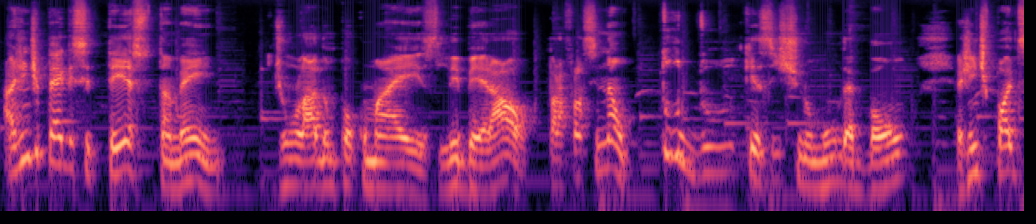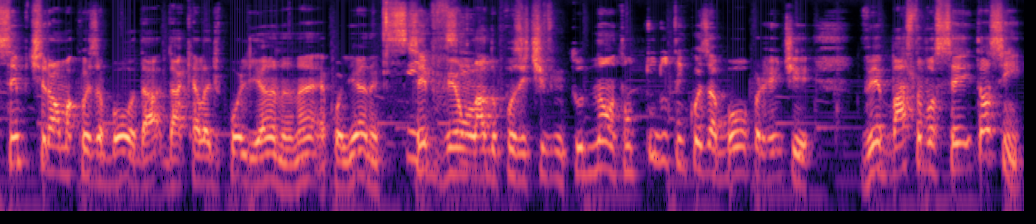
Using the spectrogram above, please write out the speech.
A gente pega esse texto também de um lado um pouco mais liberal para falar assim, não, tudo que existe no mundo é bom. A gente pode sempre tirar uma coisa boa da, daquela de Poliana, né? É Poliana que sim, sempre vê sim. um lado positivo em tudo. Não, então tudo tem coisa boa pra gente ver, basta você. Então assim,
